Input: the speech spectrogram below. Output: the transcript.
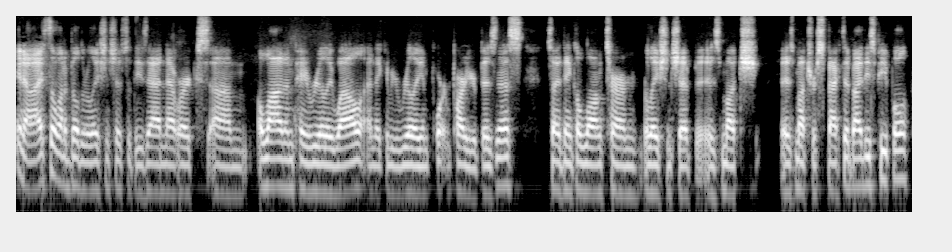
you know, I still want to build relationships with these ad networks. Um, a lot of them pay really well, and they can be a really important part of your business. So I think a long term relationship is much is much respected by these people,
